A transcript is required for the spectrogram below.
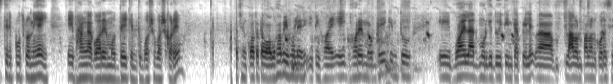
স্ত্রী পুত্র নিয়েই এই ভাঙ্গা ঘরের মধ্যেই কিন্তু বসবাস করে। আছেন, কতটা অভাবী হলে এটি হয়। এই ঘরের মধ্যেই কিন্তু এই ব্রয়লার মুরগি দুই, তিনটা পেলে লালন পালন করেছে।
